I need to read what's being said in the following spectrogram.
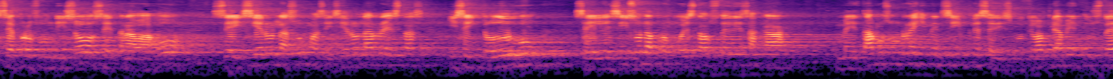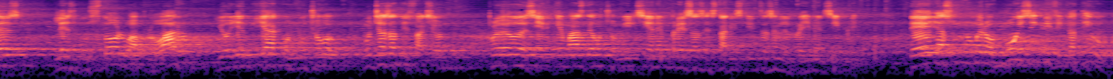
se profundizó, se trabajó, se hicieron las sumas, se hicieron las restas y se introdujo, se les hizo la propuesta a ustedes acá, metamos un régimen simple, se discutió ampliamente, ustedes les gustó, lo aprobaron y hoy en día con mucho, mucha satisfacción puedo decir que más de 8.100 empresas están inscritas en el régimen simple. De ellas un número muy significativo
